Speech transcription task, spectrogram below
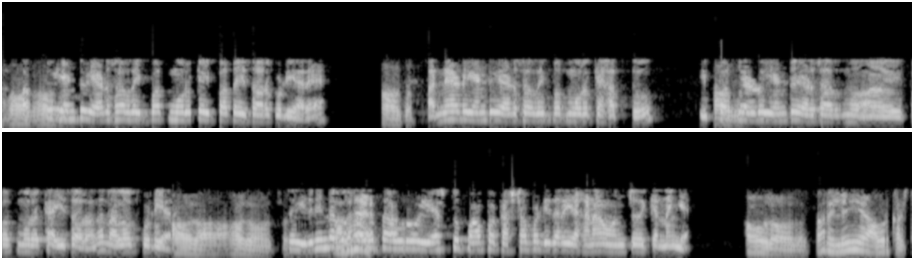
ಹೌದು ಹತ್ತು ಹೌದು. ಎಂಟು ಎರಡ್ ಸಾವಿರದ ಇಪ್ಪತ್ತ್ ಮೂರಕ್ಕೆ ಇಪ್ಪತ್ತೈದು ಸಾವಿರ ಕೊಟ್ಟಿದ್ದಾರೆ ಹೌದು. ಹನ್ನೆರಡು ಎಂಟು ಎರಡ್ ಸಾವಿರದ ಇಪ್ಪತ್ತ್ ಮೂರಕ್ಕೆ ಹತ್ತು. ಇಪ್ಪತ್ತೆರಡು ಎಂಟು ಎರಡ್ ಸಾವಿರದ ಇಪ್ಪತ್ತ್ ಮೂರಕ್ಕೆ ಐದು ಸಾವಿರ ಅಂದ್ರೆ ನಲವತ್ತು ಕೋಟಿ ಇದರಿಂದ ಗೊತ್ತಾಗುತ್ತೆ ಅವರು ಎಷ್ಟು ಪಾಪ ಕಷ್ಟಪಟ್ಟಿದ್ದಾರೆ ಈ ಹಣ ಹಂಚೋದಕ್ಕೆ ನಂಗೆ. ಹೌದು ಹೌದು. ಸರ್ ಇಲ್ಲಿ ಅವ್ರು ಕಷ್ಟ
